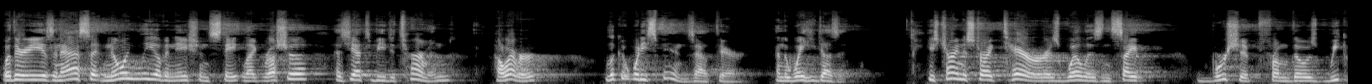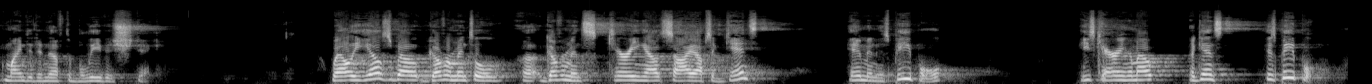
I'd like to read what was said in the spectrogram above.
Whether he is an asset knowingly of a nation state like Russia has yet to be determined. However, look at what he spins out there and the way he does it. He's trying to strike terror as well as incite worship from those weak-minded enough to believe his shtick. While he yells about governmental uh, governments carrying out psyops against him and his people, He's carrying them out against his people.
